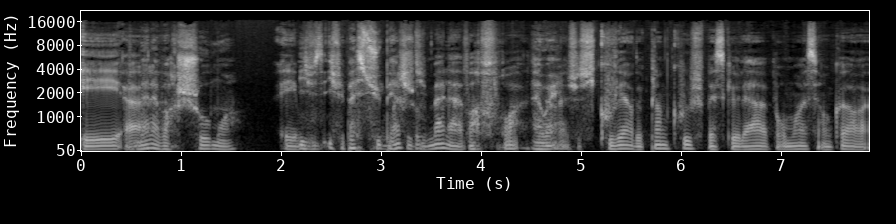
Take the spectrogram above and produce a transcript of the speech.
Et, J'ai mal à avoir chaud, moi. Et Il, il fait pas super moi, j'ai du mal à avoir froid. Ah ouais. Je suis couvert de plein de couches parce que là, pour moi, c'est encore,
